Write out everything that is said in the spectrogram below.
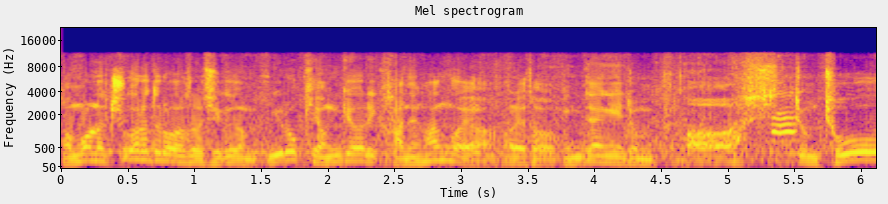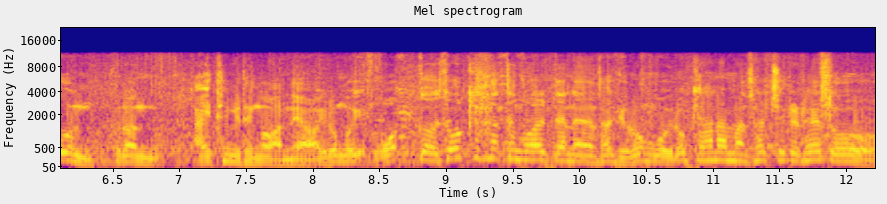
원버너 추가로 들어와서 지금 이렇게 연결이 가능한 거예요. 그래서 굉장히 좀, 어, 좀 좋은 그런 아이템이 된 것 같네요. 이런 거, 워- 그 솔캠 같은 거 할 때는 사실 이런 거 이렇게 하나만 설치를 해도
